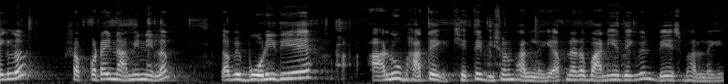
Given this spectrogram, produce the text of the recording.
এগুলো সবকটাই নামিয়ে নিলাম। তবে বড়ি দিয়ে আলু ভাতে খেতে ভীষণ ভালো লাগে। আপনারা বানিয়ে দেখবেন, বেশ ভালো লাগে।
